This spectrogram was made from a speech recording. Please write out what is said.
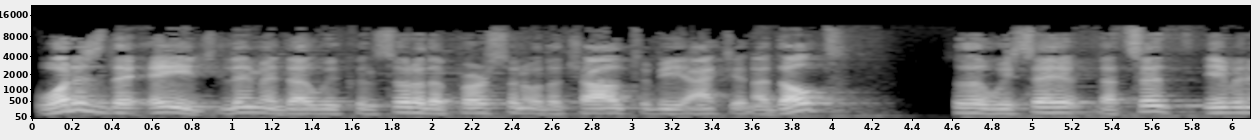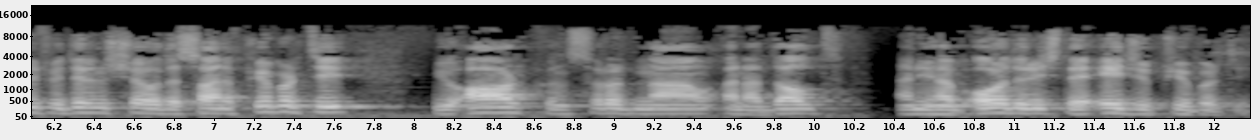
what is the age limit that we consider the person or the child to be actually an adult? So that we say, that's it, even if you didn't show the sign of puberty, you are considered now an adult and you have already reached the age of puberty.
